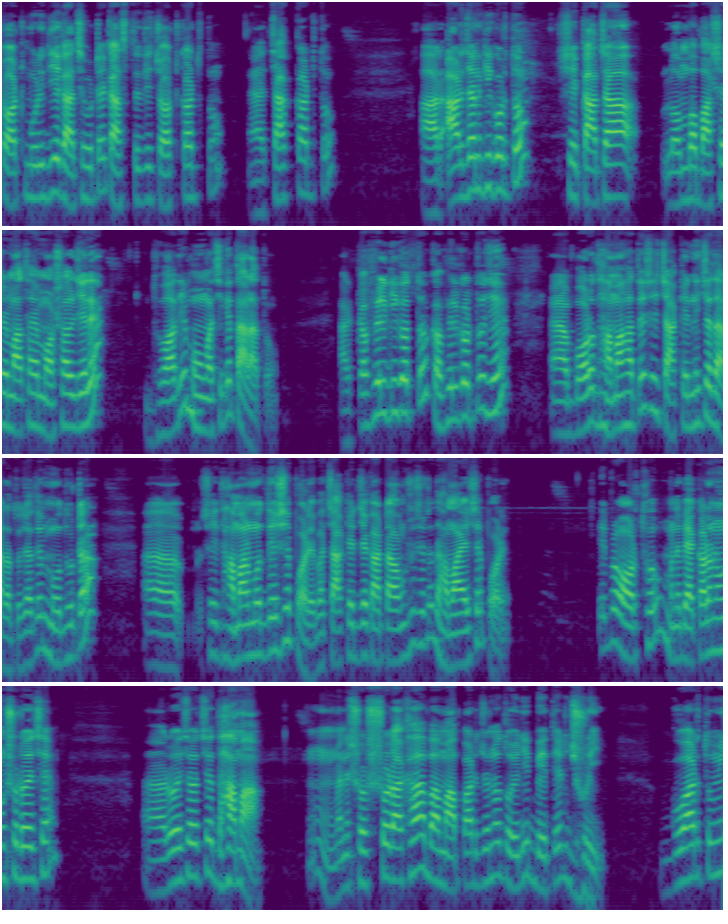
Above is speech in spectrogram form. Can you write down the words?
চট মুড়ি দিয়ে গাছে উঠে কাস্তে দিয়ে চট কাটতো চাক কাটতো। আর আরজান কী করতো? সে কাঁচা লম্বা বাঁশের মাথায় মশাল জেলে ধোয়া দিয়ে মৌমাছিকে তাড়াতো। আর কফিল কী করতো? কফিল করতো যে বড় ধামা হাতে সেই চাকের নিচে দাঁড়াতো যাতে মধুটা সেই ধামার মধ্যে এসে পড়ে বা চাকের যে কাটা অংশ সেটা ধামায় এসে পড়ে। এরপর অর্থ মানে ব্যাকরণ অংশ রয়েছে। রয়েছে হচ্ছে ধামা। হুম মানে শস্য রাখা বা মাপার জন্য তৈরি বেতের ঝুড়ি। গোয়ার তুমি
